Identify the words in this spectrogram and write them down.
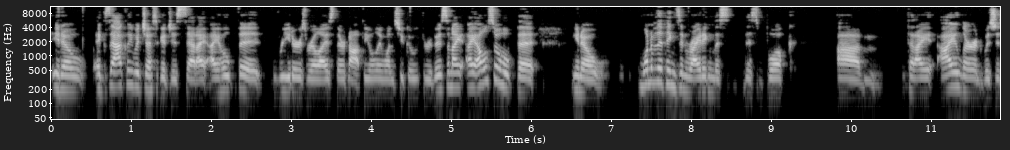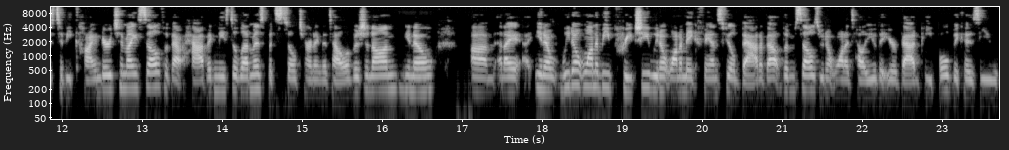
you know, exactly what Jessica just said. I, I hope that readers realize they're not the only ones who go through this. And I, I also hope that, you know, one of the things in writing this this book um, that I, I learned was just to be kinder to myself about having these dilemmas, but still turning the television on, you know. Um, and I, you know, we don't want to be preachy. We don't want to make fans feel bad about themselves. We don't want to tell you that you're bad people because you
